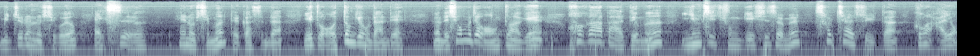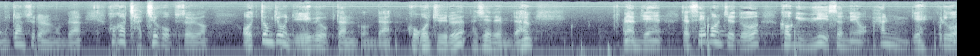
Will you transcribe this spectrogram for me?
밑줄여 놓으시고요. X 해놓으시면 될 것 같습니다. 얘도 어떤 경우도 안 돼. 그런데 시험 문제가 엉뚱하게 허가 받으면 임시 중개 시설물 설치할 수 있다. 그건 아예 엉뚱한 소리라는 겁니다. 허가 자체가 없어요. 어떤 경우도 예외 없다는 겁니다. 그거 주의를 하셔야 됩니다. 그다음 이제 세 번째도 거기 위에 있었네요 한 개 그리고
